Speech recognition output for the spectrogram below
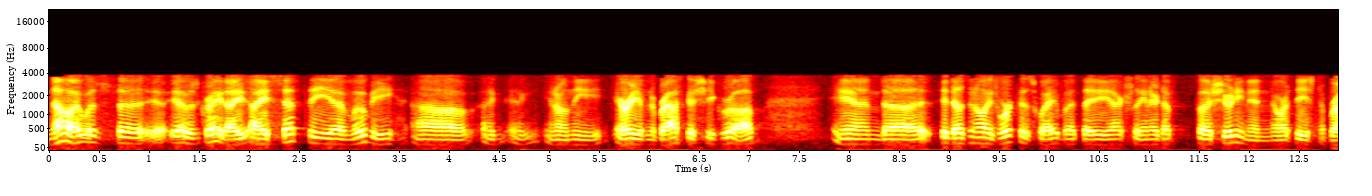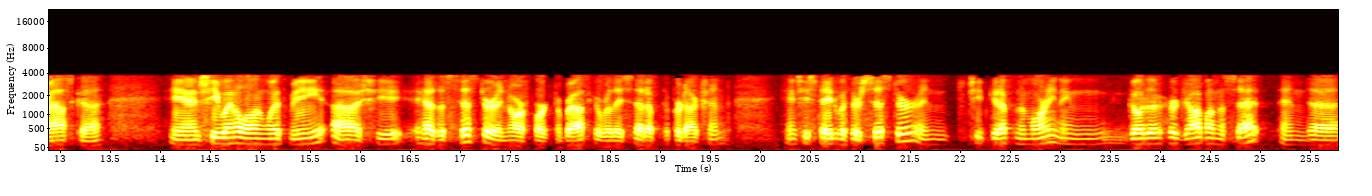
No, it was uh, it, was great. I, I set the uh, movie, uh, you know, in the area of Nebraska she grew up, and uh, it doesn't always work this way, but they actually ended up uh, shooting in northeast Nebraska, and she went along with me. Uh, she has a sister in Norfolk, Nebraska, where they set up the production, and she stayed with her sister, and she'd get up in the morning and go to her job on the set, and uh,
